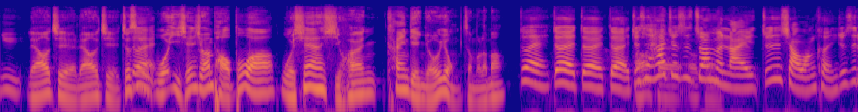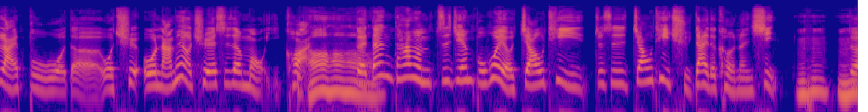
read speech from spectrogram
域。了解了解，就是我以前喜欢跑步啊，我现在喜欢看一点游泳，怎么了吗？对对对对，就是他就是专门来就是小王可能就是来补我的我缺我男朋友缺失的某一块。啊对，但他们之间不会有交替，就是交替取代的可能性。嗯哼，对，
